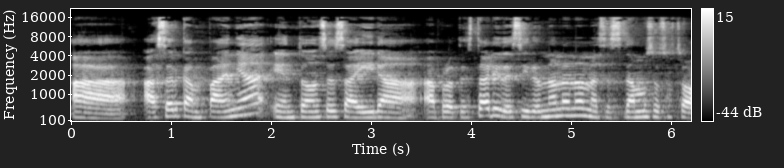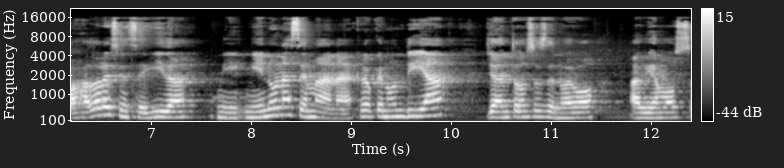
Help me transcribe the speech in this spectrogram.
a, hacer campaña, entonces a ir a, protestar y decir, no, no, no, necesitamos esos trabajadores. Y enseguida, ni, ni en una semana, creo que en un día, ya entonces de nuevo habíamos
